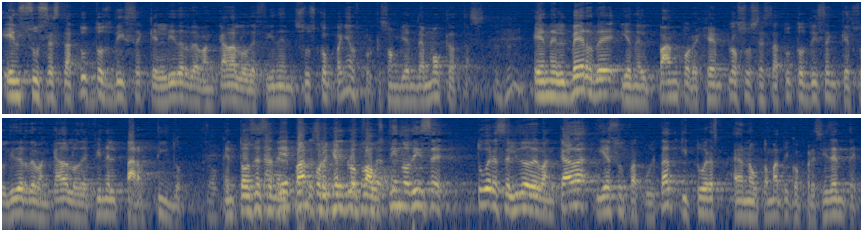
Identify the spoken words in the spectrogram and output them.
en sus estatutos dice que el líder de bancada lo definen sus compañeros, porque son bien demócratas. En el Verde y en el PAN, por ejemplo, sus estatutos dicen que su líder de bancada lo define el partido. Entonces, También en el PAN, por ejemplo. Faustino dice, tú eres el líder de bancada y es su facultad y tú eres en automático presidente,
